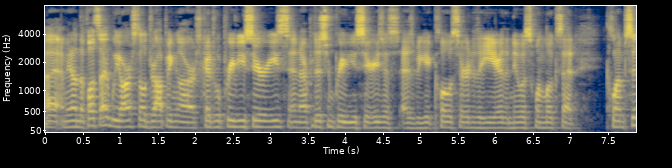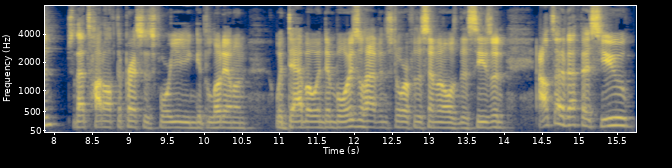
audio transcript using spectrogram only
I mean, on the plus side, we are still dropping our schedule preview series and our position preview series as, as we get closer to the year. The newest one looks at Clemson, so that's hot off the presses for you. You can get the lowdown on what Dabo and them boys will have in store for the Seminoles this season outside of FSU,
